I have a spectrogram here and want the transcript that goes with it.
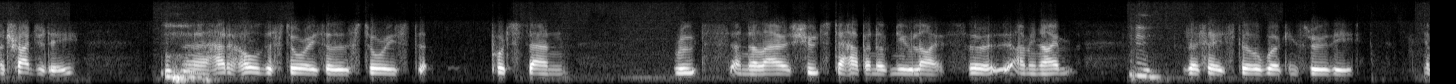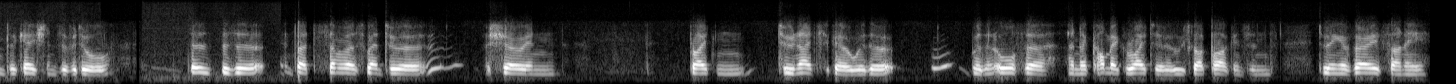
a tragedy. Uh, how to hold the story so the story st- puts down roots and allows shoots to happen of new life. So I mean, I'm Mm. as I say, still working through the implications of it all. There's, there's a, in fact, some of us went to a, a show in Brighton two nights ago with a with an author and a comic writer who's got Parkinson's, doing a very funny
